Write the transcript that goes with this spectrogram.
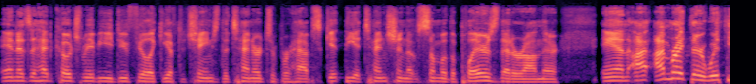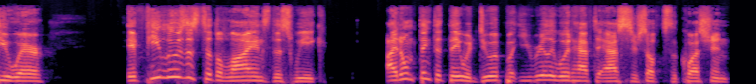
And as a head coach, maybe you do feel like you have to change the tenor to perhaps get the attention of some of the players that are on there. And I, I'm right there with you where if he loses to the Lions this week, I don't think that they would do it, but you really would have to ask yourself the question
